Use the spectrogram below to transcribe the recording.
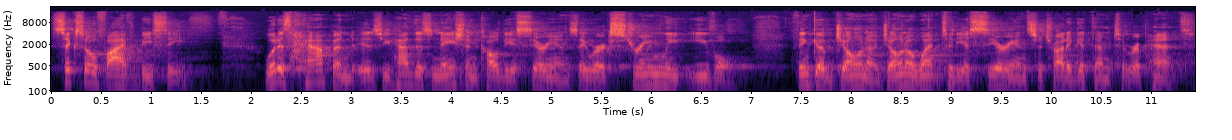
605 BC. What has happened is you had this nation called the Assyrians. They were extremely evil. Think of Jonah. Jonah went to the Assyrians to try to get them to repent.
